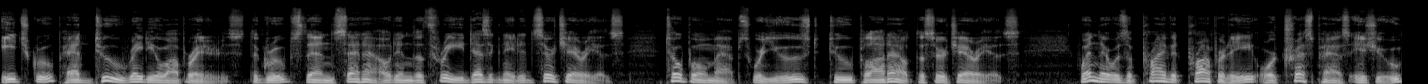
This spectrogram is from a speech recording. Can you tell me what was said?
Each group had two radio operators. The groups then set out in the three designated search areas. Topo maps were used to plot out the search areas. When there was a private property or trespass issue,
